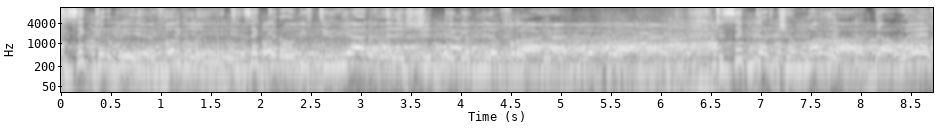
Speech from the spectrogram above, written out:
تتذكر بيه فضلي. تتذكر وقفتي وياك على الشدة قبل افراحك تتذكر كم مرة داويت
